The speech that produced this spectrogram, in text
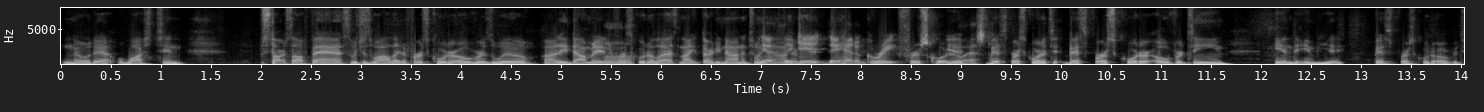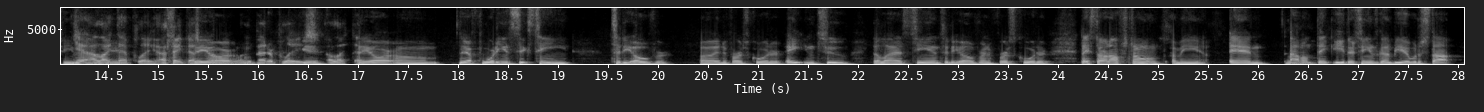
know that Washington starts off fast, which is why I like the first quarter over as well. Uh, they dominated uh-huh. the first quarter last night, thirty nine and twenty nine. Yeah, they did. They had a great first quarter yeah, last night. Best first quarter, t- best first quarter over team in the NBA. Best first quarter over team. Yeah, I like that play. I think that's they are, one of the better plays. Yeah, I like that. They are um they are forty and sixteen to the over. Uh, in the first quarter, eight and two, the last ten to the over in the first quarter. They start off strong. I mean, and. I don't think either team's going to be able to stop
